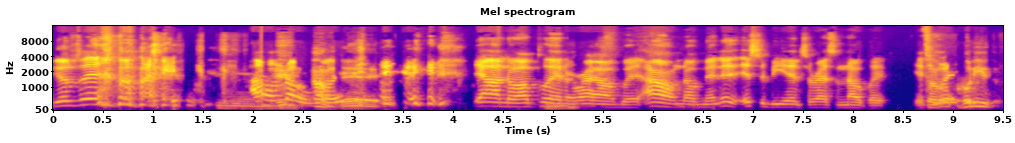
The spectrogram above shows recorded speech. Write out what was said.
You know what I'm saying? like, I don't know, bro. Y'all know I'm playing Mhm. around, but I don't know, man. It, it should be interesting though. But So you who do you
